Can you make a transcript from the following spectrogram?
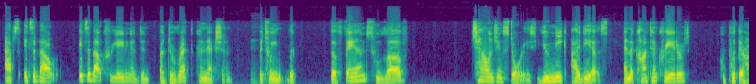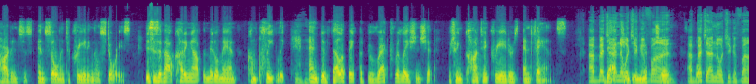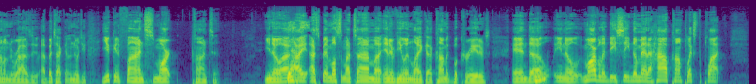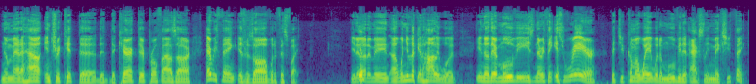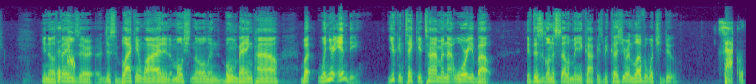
Absolutely, it's about it's about creating a di- a direct connection mm-hmm. between the the fans who love challenging stories, unique ideas, and the content creators who put their heart into, and soul into creating those stories. This is about cutting out the middleman completely mm-hmm. and developing a direct relationship between content creators and fans. I bet you I know what you can find. I bet you I know what you can find on Narazu. I bet you I can know what you you can find smart content. You know, I, yes. I, I, spend most of my time uh, interviewing like uh, comic book creators. And, uh, mm-hmm. you know, Marvel and DC, no matter how complex the plot, no matter how intricate the, the, the character profiles are, everything is resolved with a fist fight. You know yep. what I mean? Uh, when you look at Hollywood, you know, their movies and everything, it's rare that you come away with a movie that actually makes you think. You know, things are just black and white and emotional and boom, bang, pow. But when you're indie, you can take your time and not worry about if this is going to sell a million copies because you're in love with what you do. Exactly.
